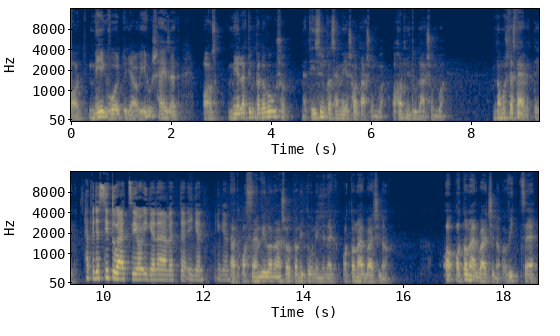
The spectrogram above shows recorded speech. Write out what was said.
a, még volt ugye a vírus helyzet, az miért lettünk pedagógusok? Mert hiszünk a személyes hatásunkba, a hatni tudásunkba. Na most ezt elvették. Hát vagy a szituáció, igen, elvette, igen, igen. Tehát a szemvillanása a tanítónéninek, a tanárbácsinak, a, a tanárbácsinak a vicce,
